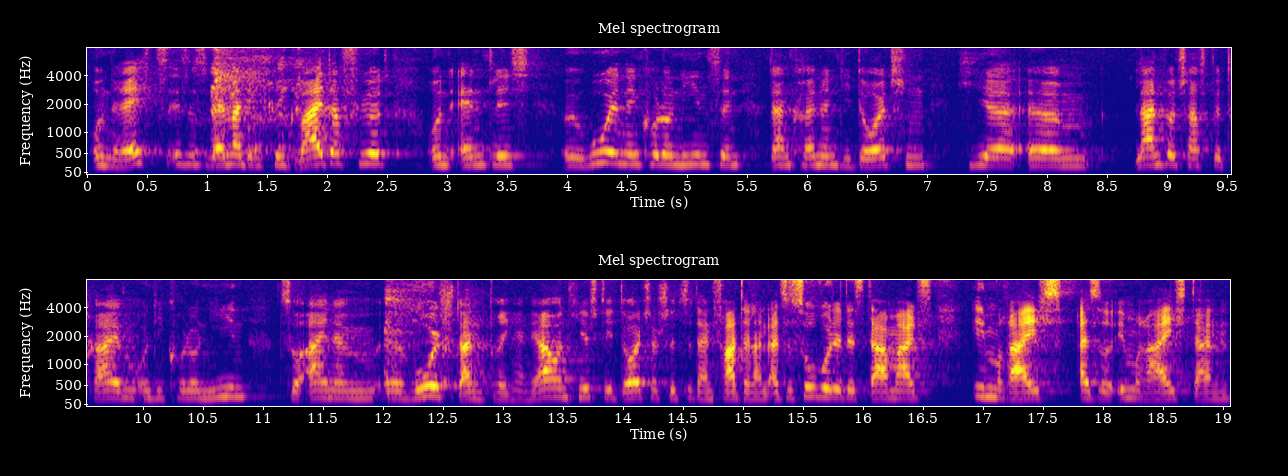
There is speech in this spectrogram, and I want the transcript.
Und rechts ist es, wenn man den Krieg weiterführt und endlich äh, Ruhe in den Kolonien sind, dann können die Deutschen hier ähm, Landwirtschaft betreiben und die Kolonien zu einem äh, Wohlstand bringen. Ja? Und hier steht Deutscher Schütze dein Vaterland. Also so wurde das damals im Reich, also im Reich dann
